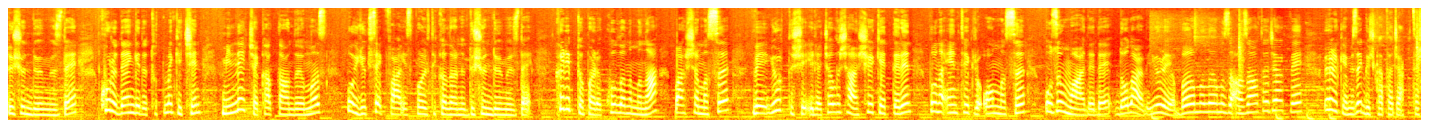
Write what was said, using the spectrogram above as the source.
düşündüğümüzde kuru dengede tutmak için milletçe katlandığımız bu yüksek faiz politikalarını düşündüğümüzde kripto para kullanımına başlaması ve yurt dışı ile çalışan şirketlerin buna entegre olması uzun vadede dolar ve euroya bağımlılığımızı azaltacak ve ülkemize güç katacaktır.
